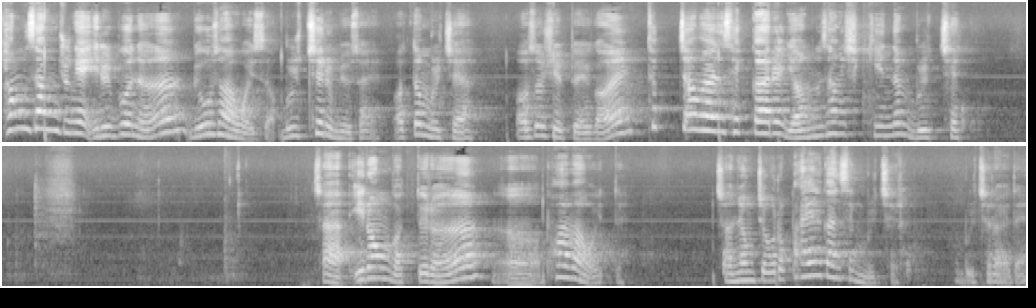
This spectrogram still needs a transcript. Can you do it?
형상 중에 일부는 묘사하고 있어. 물체를 묘사해. 어떤 물체야? 어소시에트 이거 특 정한 색깔을 연상시키는 물체. 자, 이런 것들은 어, 포함하고 있대. 전형적으로 빨간색 물체를. 물체라 해야 돼.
